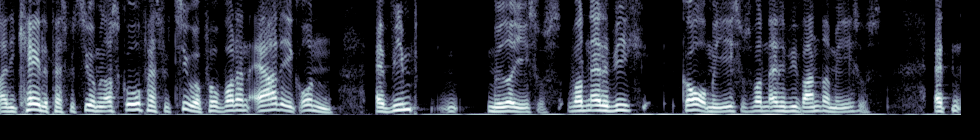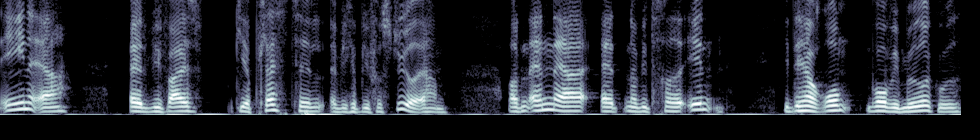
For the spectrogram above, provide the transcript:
radikale perspektiver, men også gode perspektiver på, hvordan er det i grunden, at vi møder Jesus? Hvordan er det, vi går med Jesus? Hvordan er det, vi vandrer med Jesus? At den ene er, at vi faktisk giver plads til, at vi kan blive forstyrret af ham. Og den anden er, at når vi træder ind i det her rum, hvor vi møder Gud,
